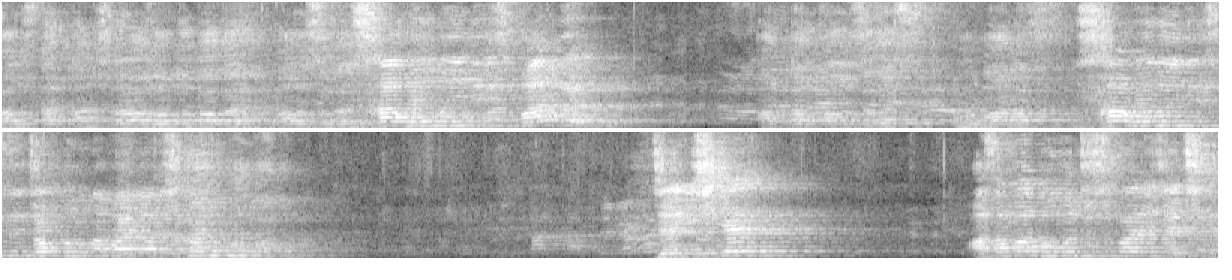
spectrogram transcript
қалыстар таныстырамыз ортадағы қалысыңыз. ысқақұлы идрис барбы Аттан қалысыңыз Урманов. ысқақұлы идристің жоқтығына байланысты Жеңішке азамат жүсіпәлі жетішті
